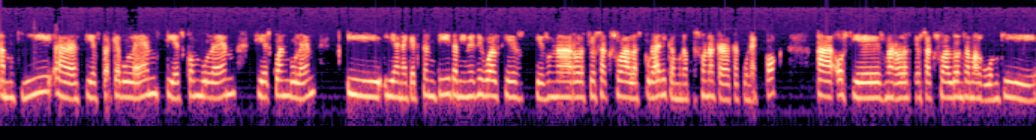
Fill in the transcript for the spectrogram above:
amb qui, eh, si és perquè volem, si és com volem, si és quan volem, i, i en aquest sentit a mi m'és igual si és, si és una relació sexual esporàdica amb una persona que, que conec poc, uh, o si és una relació sexual doncs, amb algú amb qui,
